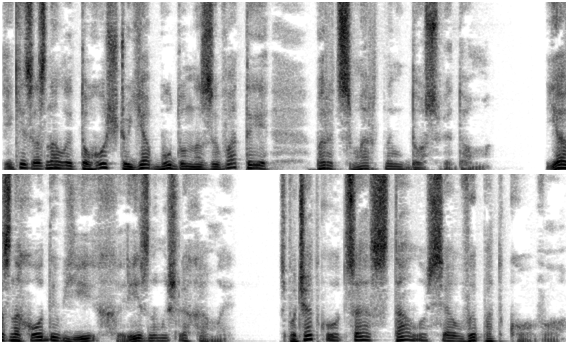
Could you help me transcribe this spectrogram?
які зазнали того, що я буду називати передсмертним досвідом. Я знаходив їх різними шляхами. Спочатку це сталося випадково.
